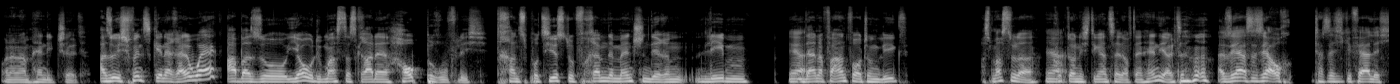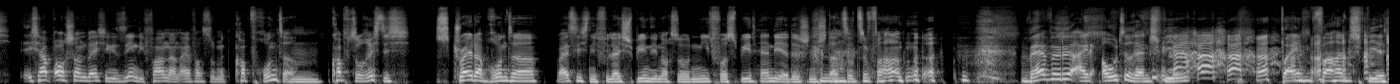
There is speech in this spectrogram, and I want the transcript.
und dann am Handy chillt. Also ich finde es generell wack, aber so, yo, du machst das gerade hauptberuflich. Transportierst du fremde Menschen, deren Leben in ja. deiner Verantwortung liegt. Was machst du da? Ja. Guck doch nicht die ganze Zeit auf dein Handy, Alter. Also ja, es ist ja auch tatsächlich gefährlich. Ich habe auch schon welche gesehen, die fahren dann einfach so mit Kopf runter. Mhm. Kopf so richtig straight up runter. Weiß ich nicht, vielleicht spielen die noch so Need for Speed Handy Edition, statt so zu fahren. Wer würde ein Autorennspiel beim Fahren spielen?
